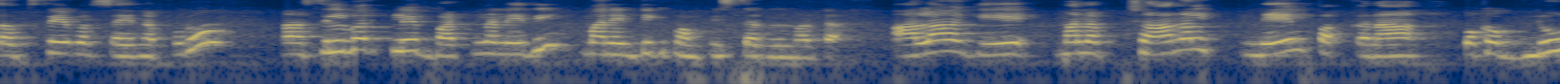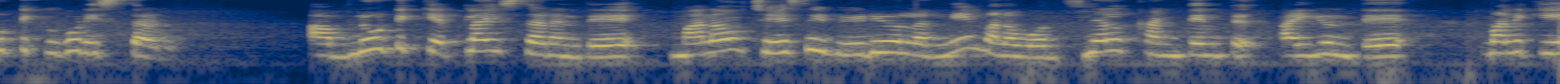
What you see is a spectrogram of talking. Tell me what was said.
సబ్స్క్రైబర్స్ అయినప్పుడు సిల్వర్ ప్లే బటన్ అనేది మన ఇంటికి పంపిస్తాడనమాట అలాగే మన ఛానల్ నేమ్ పక్కన ఒక బ్లూ టిక్ కూడా ఇస్తాడు. ఆ బ్లూ టిక్ ఎట్లా ఇస్తాడంటే మనం చేసే వీడియోలన్నీ మన ఒరిజినల్ కంటెంట్ అయ్యుంటే మనకి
